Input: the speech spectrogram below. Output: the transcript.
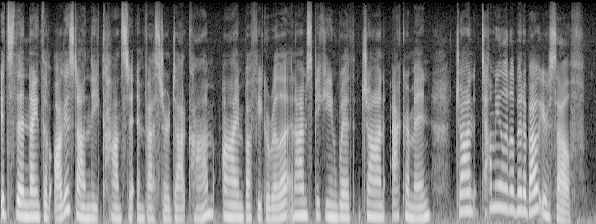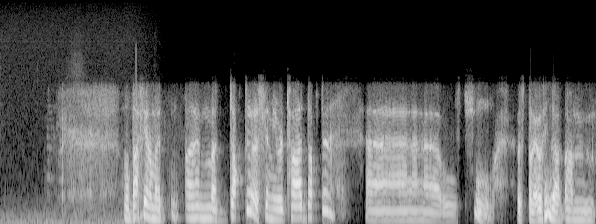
It's the 9th of August on the constantinvestor.com. I'm Buffy Gorilla and I'm speaking with John Ackerman. John, tell me a little bit about yourself. Well, Buffy, I'm a I'm a doctor, a semi-retired doctor. Uh, ooh, that's about other things. I'm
